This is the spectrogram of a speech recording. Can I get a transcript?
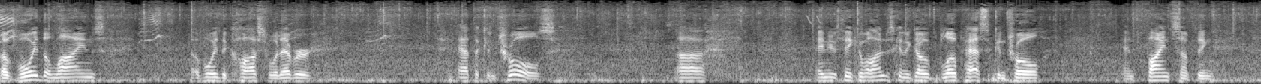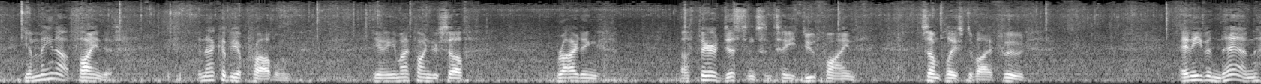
avoid the lines, avoid the cost, whatever, at the controls, uh, and you're thinking, well, I'm just going to go blow past the control and find something, you may not find it. And that could be a problem. You know, you might find yourself riding a fair distance until you do find some place to buy food. And even then,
